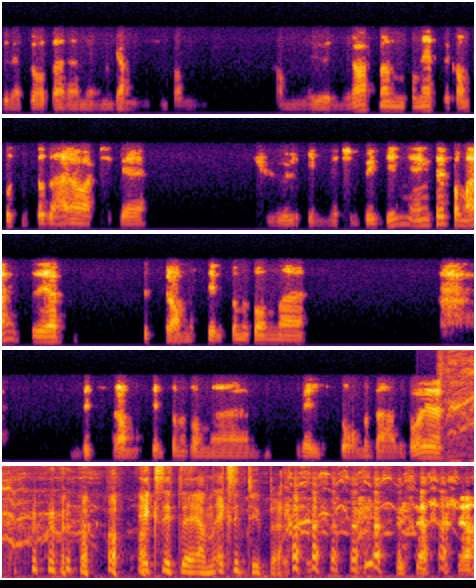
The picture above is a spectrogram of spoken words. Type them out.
du vet jo at det er en egen gærninger som kan, kan, gjøre mye rart. Men sånn i etterkant så syns jeg det her har vært skikkelig kul imagebygging, egentlig, for meg. Så jeg blitt framstilt som en sånn uh, Blitt framstilt som en sånn velstående bad boy. Exit er en exit-type. ja.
